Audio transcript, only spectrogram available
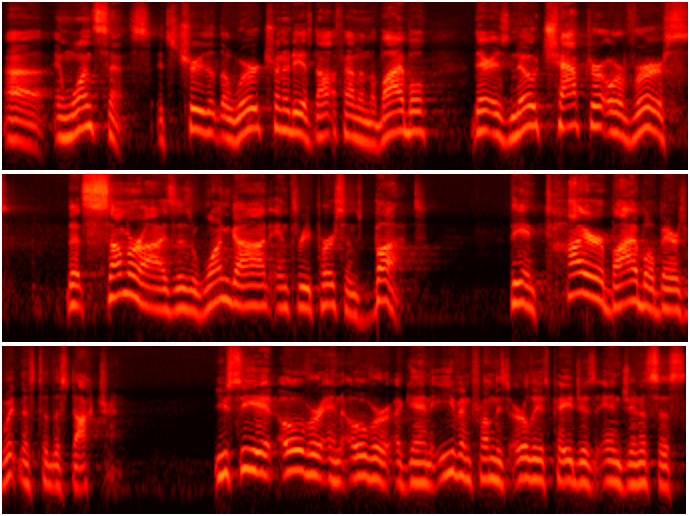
Uh, in one sense, it's true that the word Trinity is not found in the Bible. There is no chapter or verse that summarizes one God in three persons, but the entire Bible bears witness to this doctrine. You see it over and over again, even from these earliest pages in Genesis,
